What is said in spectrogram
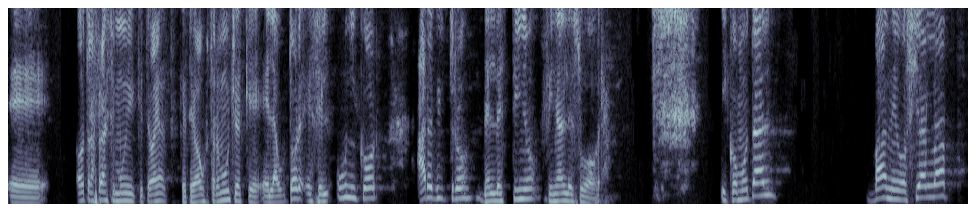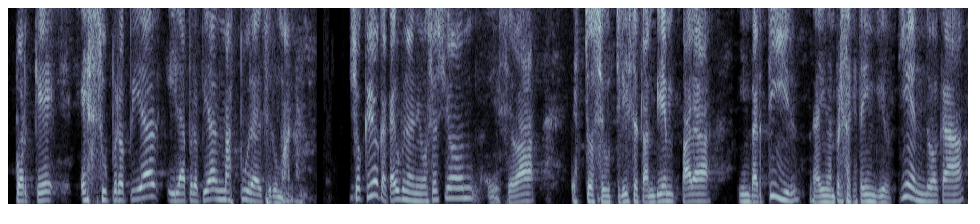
Eh, otra frase muy que te, va, que te va a gustar mucho es que el autor es el único árbitro del destino final de su obra. Y como tal, va a negociarla porque es su propiedad y la propiedad más pura del ser humano. Yo creo que acá hay una negociación, eh, se va, esto se utiliza también para invertir, hay una empresa que está invirtiendo acá,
